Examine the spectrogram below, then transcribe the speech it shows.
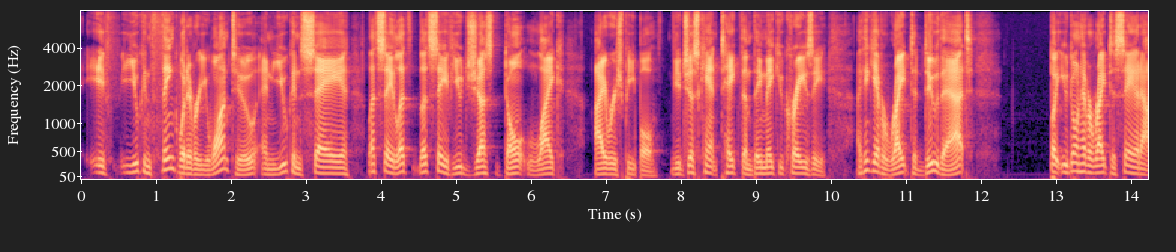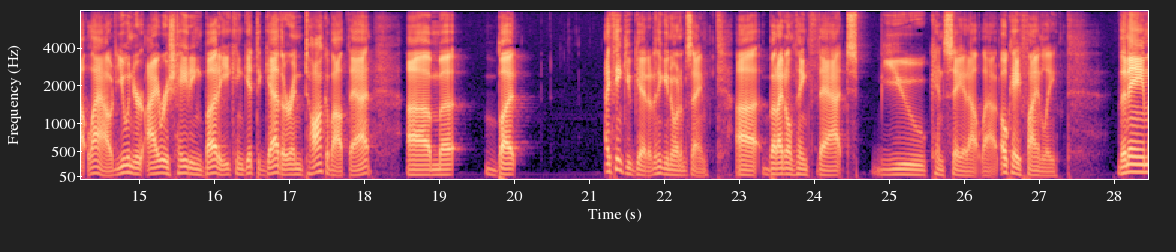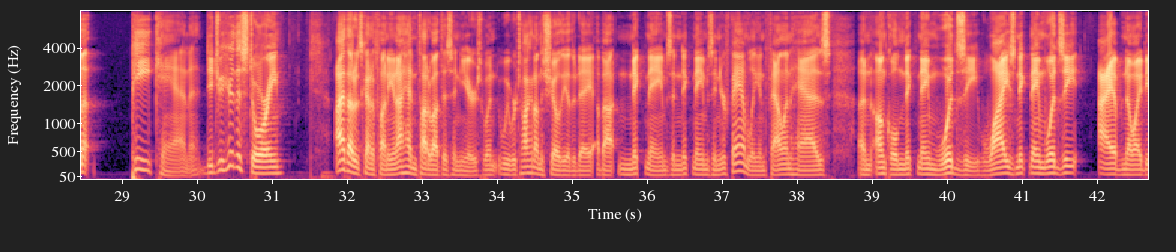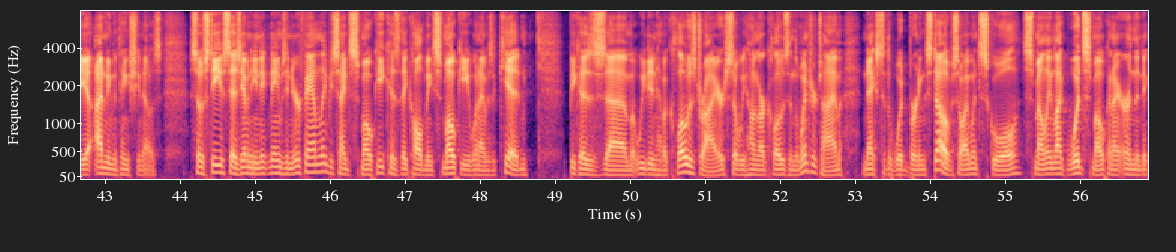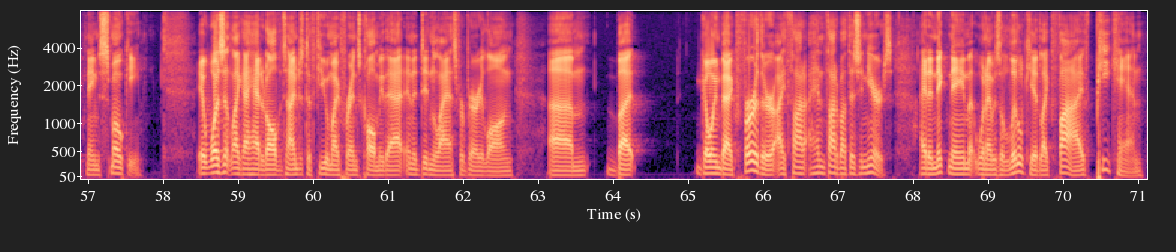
if you can think whatever you want to and you can say let's say let's let's say if you just don't like Irish people you just can't take them they make you crazy i think you have a right to do that but you don't have a right to say it out loud you and your irish hating buddy can get together and talk about that um, but i think you get it i think you know what i'm saying uh, but i don't think that you can say it out loud okay finally the name pecan. Did you hear this story? I thought it was kind of funny, and I hadn't thought about this in years. When we were talking on the show the other day about nicknames and nicknames in your family, and Falen has an uncle nicknamed Woodsy. Is nickname Woodsy? I have no idea. I don't even think she knows. So Steve says, "You have any nicknames in your family besides Smokey?" Because they called me Smokey when I was a kid, because um, we didn't have a clothes dryer, so we hung our clothes in the wintertime next to the wood burning stove. So I went to school smelling like wood smoke, and I earned the nickname Smokey. It wasn't like I had it all the time. Just a few of my friends called me that, and it didn't last for very long. Um, but going back further, I thought I hadn't thought about this in years. I had a nickname when I was a little kid, like five, Pecan.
